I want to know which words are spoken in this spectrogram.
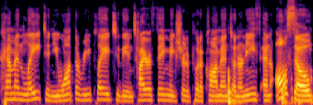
come in late and you want the replay to the entire thing. Make sure to put a comment underneath. And also,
